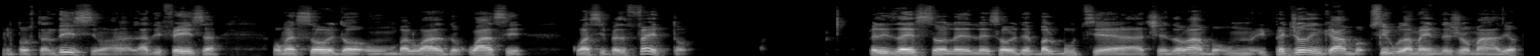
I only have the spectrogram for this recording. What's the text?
importantissimo, eh, la difesa come al solito un baluardo quasi, quasi perfetto per il resto le, le solite balbuzie a centrocampo, un, il peggiore in campo sicuramente Gio Mario,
